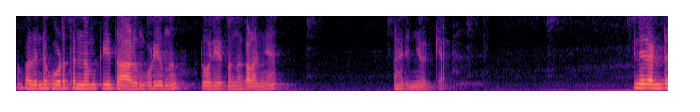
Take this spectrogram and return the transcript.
അപ്പോൾ അതിന്റെ കൂടെ തന്നെ നമുക്ക് ഈ താളും കൂടി ഒന്ന് തൊലിയൊക്കെ ഒന്ന് കളഞ്ഞ് അരിഞ്ഞു വയ്ക്കാം പിന്നെ രണ്ട്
